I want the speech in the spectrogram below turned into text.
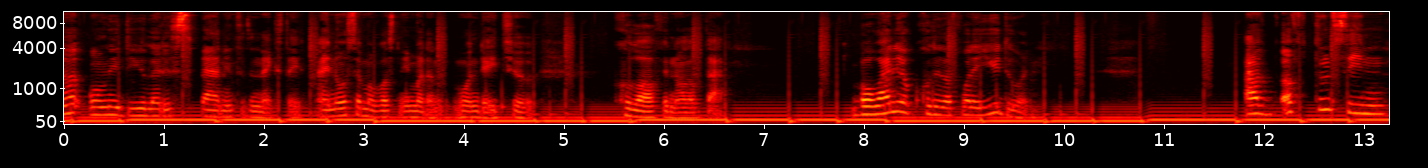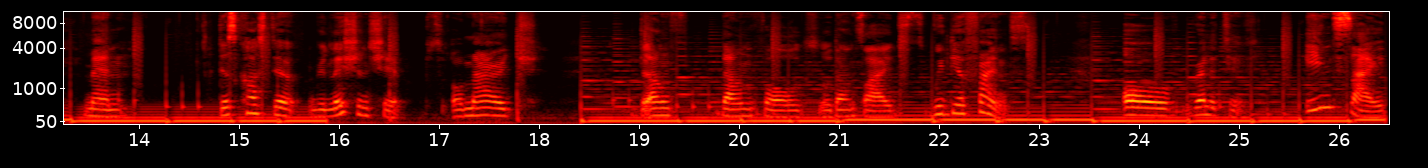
not only do you let it span into the next day, I know some of us need more than one day to cool off and all of that. But while you're cooling off, what are you doing? I've often seen men discuss their relationships or marriage down, downfalls or downsides with their friends or relative inside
